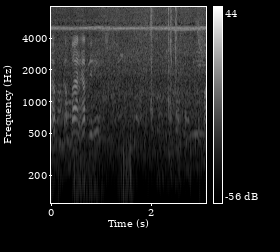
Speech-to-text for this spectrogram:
ครับกลับบ้านครับเดี๋ยวนี้ไป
